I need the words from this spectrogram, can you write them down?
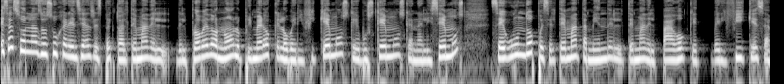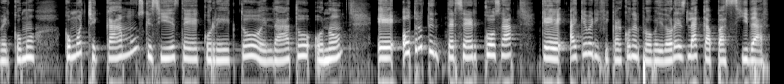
esas son las dos sugerencias respecto al tema del, del proveedor, ¿no? Lo primero, que lo verifiquemos, que busquemos, que analicemos. Segundo, pues el tema también del tema del pago, que verifique, saber cómo cómo checamos que sí esté correcto el dato o no. Eh, otra tercera cosa que hay que verificar con el proveedor es la capacidad.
